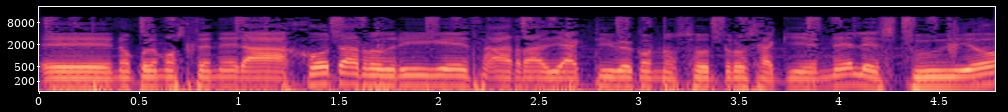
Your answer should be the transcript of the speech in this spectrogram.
eh, no podemos tener a J. Rodríguez, a Radioactive con nosotros aquí en el estudio.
